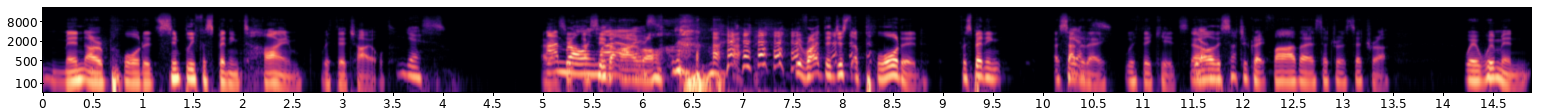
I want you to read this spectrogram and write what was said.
men are applauded simply for spending time with their child. Yes. I I'm see- I rolling see my the eye roll. You're right. They're just applauded for spending a Saturday Yes. with their kids. Yeah. Oh, they're such a great father, etc., etc. Where women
